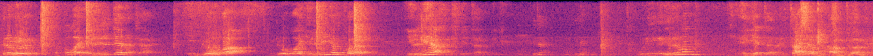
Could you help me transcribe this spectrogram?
그럼 이 고가 열릴 때는 자, 이 묘가 묘가 열리는 고라 열려야 쓸수 있다는 거지. 그죠? 그죠? 우리 이거 여러 번 얘기했잖아요. 다시 한번 강조하면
